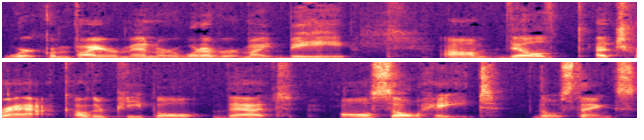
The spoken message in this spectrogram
work environment, or whatever it might be, um, they'll attract other people that also hate those things.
